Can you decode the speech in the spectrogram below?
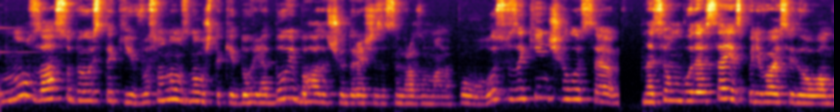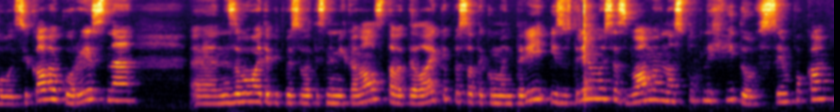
ну, засоби ось такі. В основному, знову ж таки, доглядові. Багато чого, до речі, за цим разом у мене по волосю закінчилося. На цьому буде все. Я сподіваюся, відео вам було цікаве, корисне. Е, Не забувайте підписуватись на мій канал, ставити лайки, писати коментарі і зустрінемося з вами в наступних відео. Всім пока!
